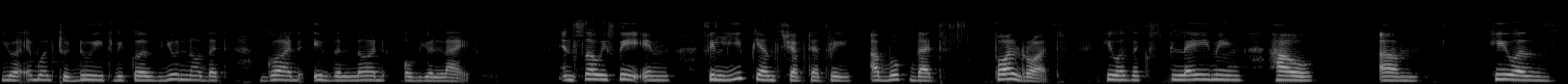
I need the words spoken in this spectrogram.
you are able to do it because you know that god is the lord of your life. And so we see in philippians chapter 3 a book that paul wrote he was explaining how um, he was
